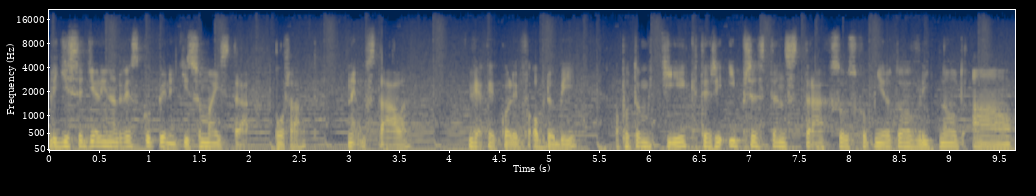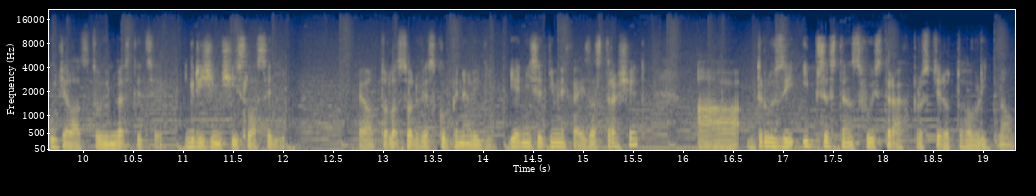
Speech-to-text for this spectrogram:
Lidi se dělí na dvě skupiny, ti, co mají strach pořád, neustále, v jakékoliv období, a potom ti, kteří i přes ten strach jsou schopni do toho vlítnout a udělat tu investici, když jim čísla sedí. Jo, tohle jsou dvě skupiny lidí. Jedni se tím nechají zastrašit a druzí i přes ten svůj strach prostě do toho vlítnou.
